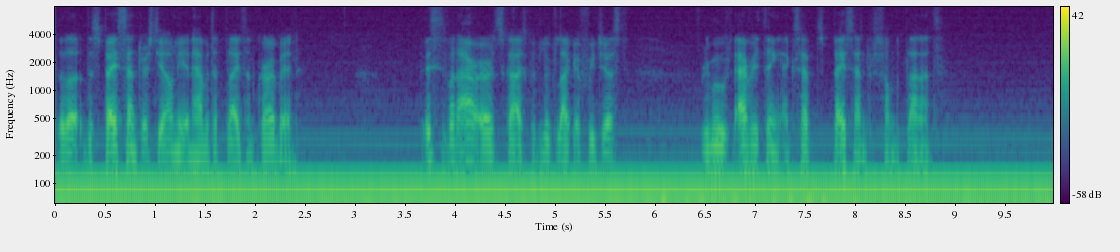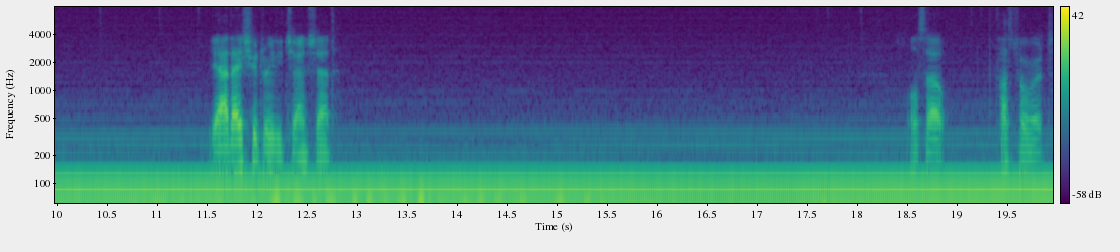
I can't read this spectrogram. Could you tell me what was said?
the, the space center is the only inhabited place on Kerbin. This is what our Earth skies could look like if we just removed everything except space centers from the planet. Yeah, they should really change that. Also, fast forward.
